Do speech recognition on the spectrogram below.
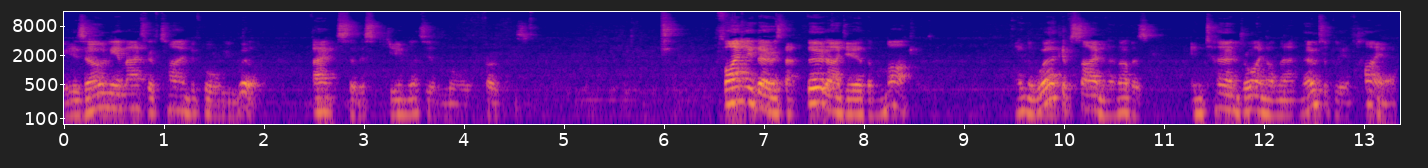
it is only a matter of time before we will, thanks to this cumulative law of progress. Finally, there is that third idea, the market. In the work of Simon and others, in turn drawing on that notably of Hayek,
